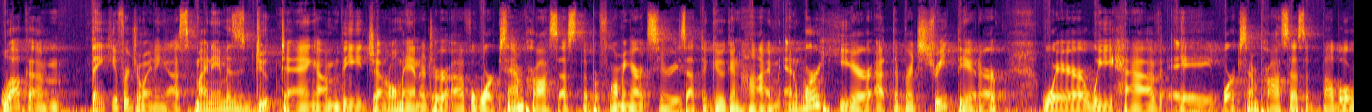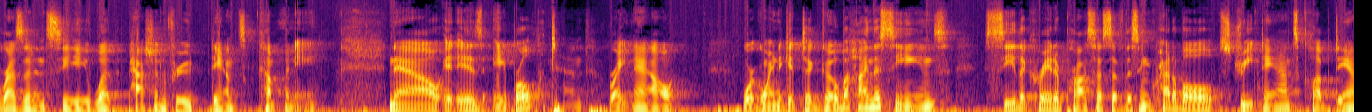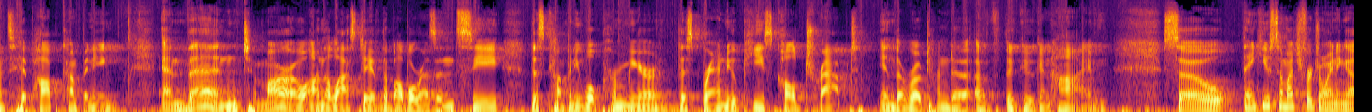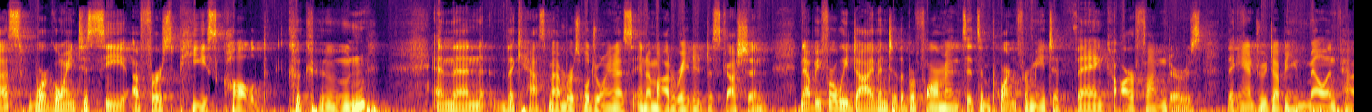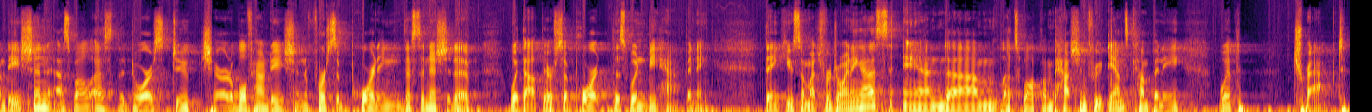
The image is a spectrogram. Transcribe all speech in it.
Welcome. Thank you for joining us. My name is Duke Dang. I'm the general manager of Works and Process, the performing arts series at the Guggenheim. And we're here at the Bridge Street Theater where we have a Works and Process bubble residency with Passion Fruit Dance Company. Now, it is April 10th right now. We're going to get to go behind the scenes see the creative process of this incredible street dance, club dance, hip hop company. And then tomorrow, on the last day of the bubble residency, this company will premiere this brand new piece called Trapped in the rotunda of the Guggenheim. So, thank you so much for joining us. We're going to see a first piece called Cocoon. And then the cast members will join us in a moderated discussion. Now, before we dive into the performance, it's important for me to thank our funders, the Andrew W. Mellon Foundation, as well as the Doris Duke Charitable Foundation, for supporting this initiative. Without their support, this wouldn't be happening. Thank you so much for joining us, and um, let's welcome Passion Fruit Dance Company with Trapped.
